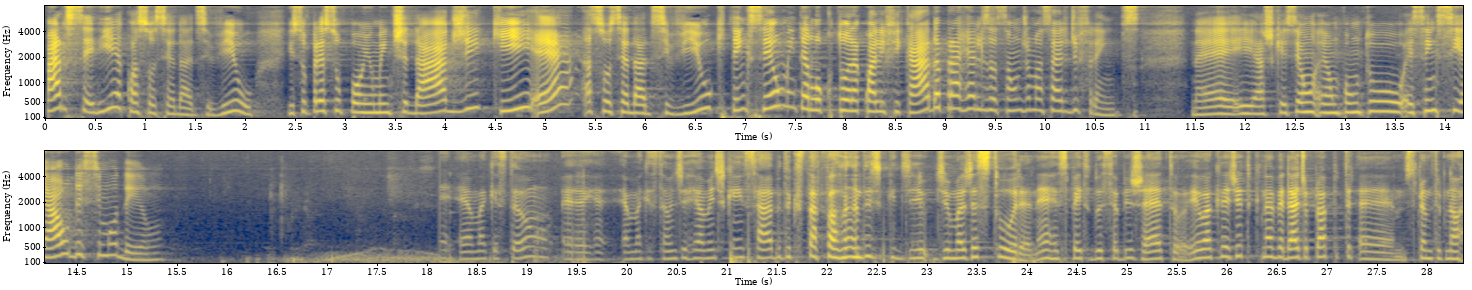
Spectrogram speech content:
parceria com a sociedade civil, isso pressupõe uma entidade que é a sociedade civil, que tem que ser uma interlocutora qualificada para a realização de uma série de frentes. Né? E acho que esse é um, é um ponto essencial desse modelo. É, é uma questão é, é, uma questão de realmente quem sabe do que está falando de, de, de, uma gestora, né, a respeito desse objeto. Eu acredito que na verdade o próprio é, Supremo Tribunal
